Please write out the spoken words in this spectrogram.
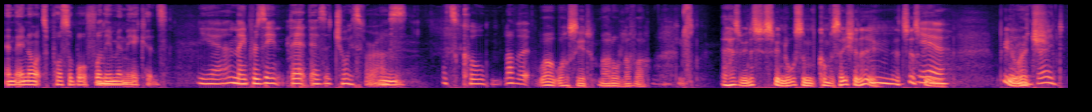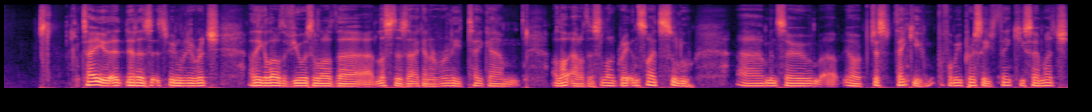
and they know it's possible for them and their kids. Yeah, and they present that as a choice for us. That's cool. Love it. Well, well said, Maro lava. It has been. It's just been an awesome conversation, eh? It's just Mm. Yeah. been been rich. Good. tell you, it, it is. It's been really rich. I think a lot of the viewers and a lot of the uh, listeners are going to really take um, a lot out of this. A lot of great insights, Sulu. Um, and so, uh, you know, just thank you for me personally. Thank you so much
